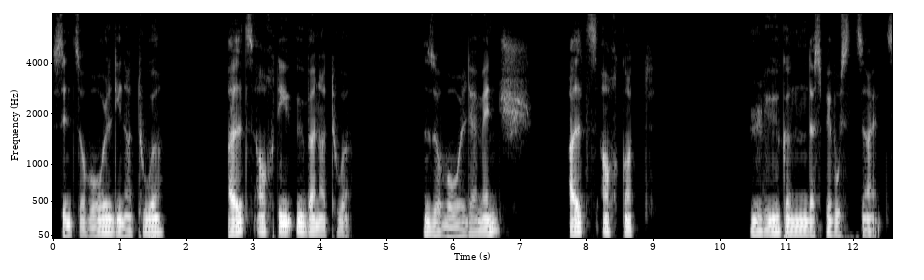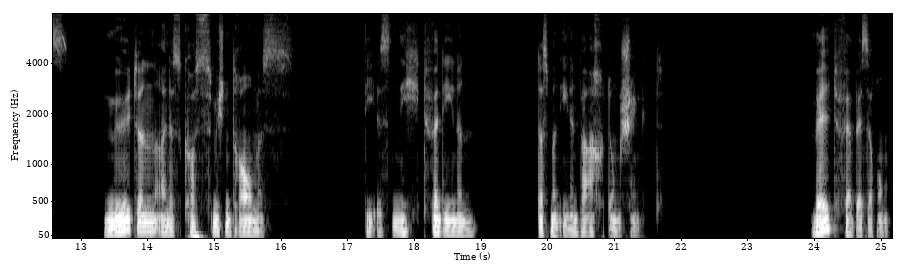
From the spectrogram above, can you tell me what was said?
sind sowohl die Natur als auch die Übernatur, sowohl der Mensch als auch Gott, Lügen des Bewusstseins, Mythen eines kosmischen Traumes, die es nicht verdienen, dass man ihnen Beachtung schenkt. Weltverbesserung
